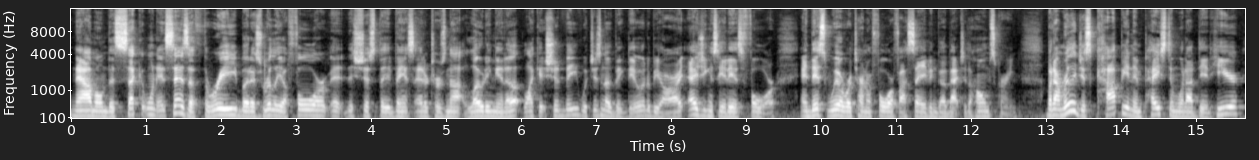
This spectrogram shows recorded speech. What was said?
Now I'm on this second one. It says a three, but it's really a four. It, it's just the advanced editor's not loading it up like it should be, which is no big deal. It'll be all right. As you can see, it is four, and this will return a four if I save and go back to the home screen. But I'm really just copying and pasting what I did here.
